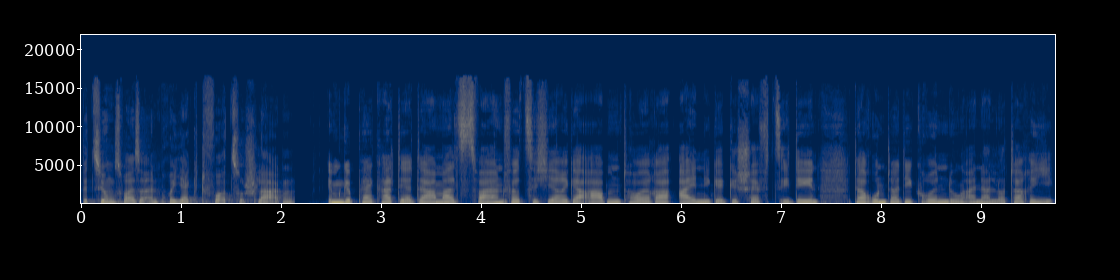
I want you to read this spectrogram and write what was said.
bzw. ein Projekt vorzuschlagen. Im Gepäck hat der damals 42-jährige Abenteurer einige Geschäftsideen, darunter die Gründung einer Lotterie.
